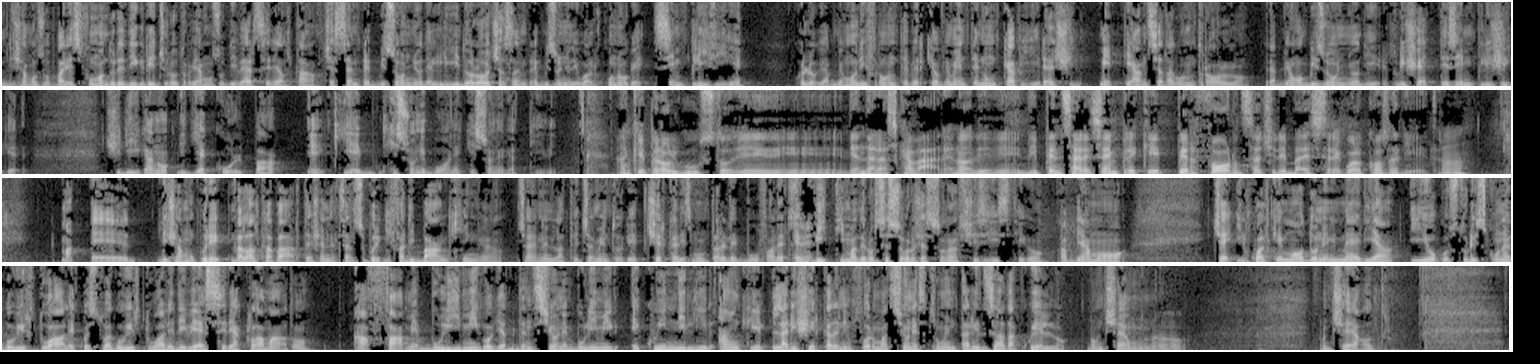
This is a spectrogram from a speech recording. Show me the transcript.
diciamo, su varie sfumature di grigio, lo troviamo su diverse realtà. C'è sempre bisogno dell'idolo, c'è sempre bisogno di qualcuno che semplifichi quello che abbiamo di fronte perché ovviamente non capire ci mette ansia da controllo e abbiamo bisogno di ricette semplici che ci dicano di chi è colpa e chi, è, chi sono i buoni e chi sono i cattivi. Anche però il gusto di, di andare a scavare, no? di, di, pensare sempre che per forza ci debba essere qualcosa dietro. No? Ma eh, diciamo pure dall'altra parte, cioè nel senso pure chi fa di banking, cioè nell'atteggiamento che cerca di smontare le bufale, sì. è vittima dello stesso processo narcisistico. Abbiamo cioè, in qualche modo nel media io costruisco un ego virtuale e questo ego virtuale deve essere acclamato. Ha fame, è bulimico di attenzione, è bulimico, e quindi lì anche la ricerca dell'informazione è strumentalizzata a quello, non c'è, un, non c'è altro.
